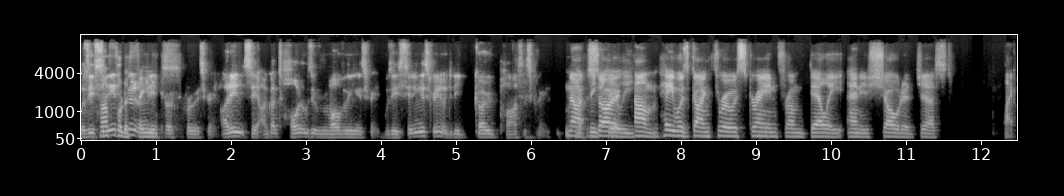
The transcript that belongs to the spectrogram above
was he sitting for the screen or did he go Phoenix. through a screen? I didn't see it. I got told it was a revolving a screen. Was he sitting a screen or did he go past the screen? no. think So, Delly- um, he was going through a screen from Delly, and his shoulder just like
